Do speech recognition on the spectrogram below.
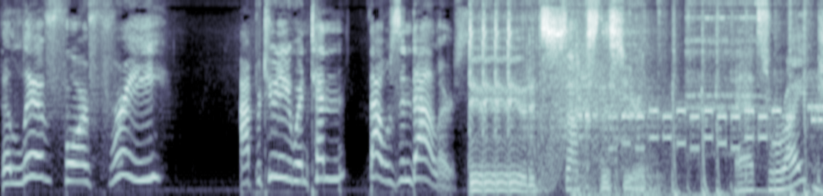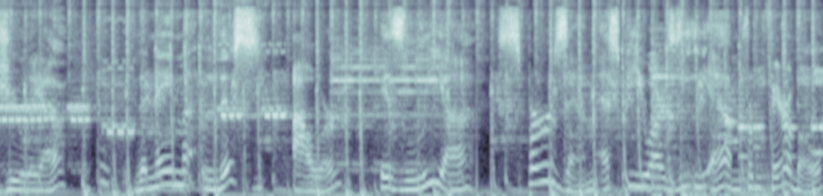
the Live for Free opportunity to win ten thousand dollars. Dude, dude, dude, it sucks this year. That's right, Julia. The name this hour is Leah Spurzem, S P U R Z E M, from Faribault.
